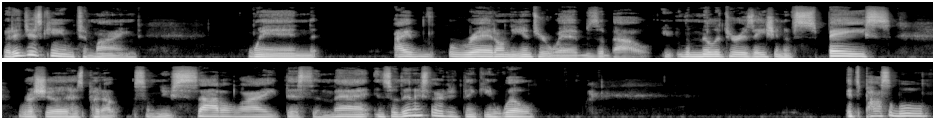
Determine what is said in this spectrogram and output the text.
but it just came to mind when I've read on the interwebs about the militarization of space Russia has put out some new satellite, this and that. And so then I started thinking, well, it's possible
